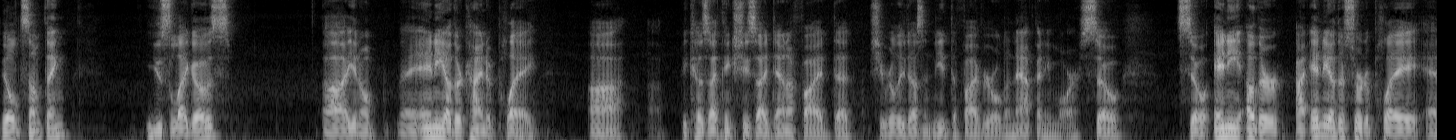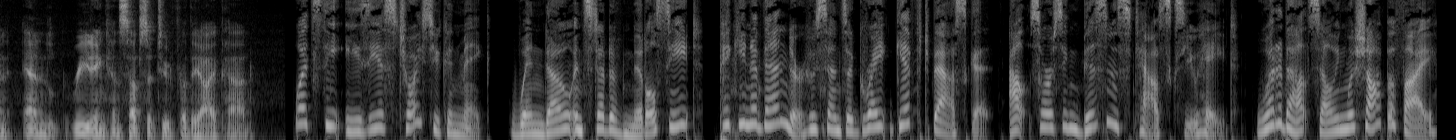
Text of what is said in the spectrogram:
build something, use Legos, uh, you know, any other kind of play. Uh, because I think she's identified that she really doesn't need the five year old a nap anymore. So, so any other uh, any other sort of play and and reading can substitute for the iPad. What's the easiest choice you can make? Window instead of middle seat? Picking a vendor who sends a great gift basket? Outsourcing business tasks you hate? What about selling with Shopify?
